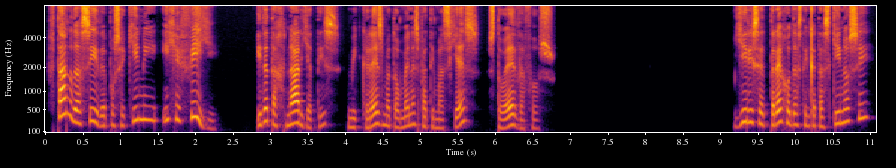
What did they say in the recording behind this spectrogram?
Φτάνοντας είδε πως εκείνη είχε φύγει. Είδε τα χνάρια της, μικρές ματωμένες πατημασιές, στο έδαφος. Γύρισε τρέχοντας την κατασκήνωση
